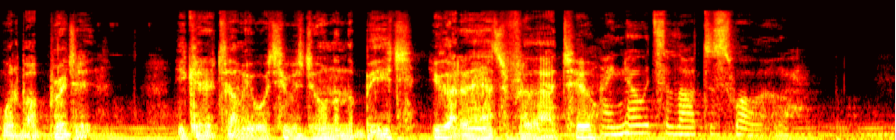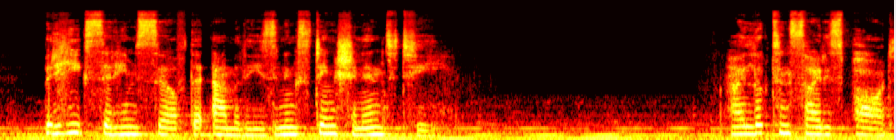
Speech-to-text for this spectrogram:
What about Bridget? You care to tell me what she was doing on the beach? You got an answer for that too? I know it's a lot to swallow. But Higgs said himself that Amelie is an extinction entity. I looked inside his pod,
